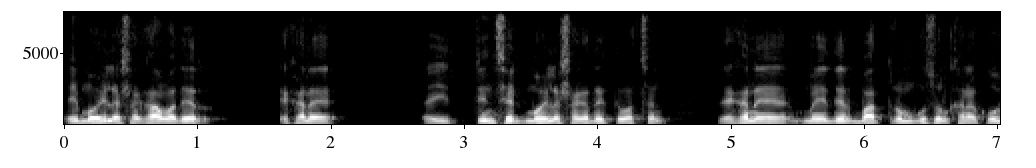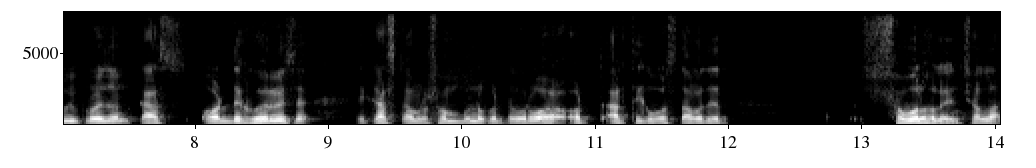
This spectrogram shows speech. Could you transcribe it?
এই মহিলা শাখা আমাদের এখানে এই তিন সেট মহিলা শাখা দেখতে পাচ্ছেন। এখানে মেয়েদের বাথরুম, গোসলখানা খুবই প্রয়োজন। কাজ অর্ধেক হয়ে রয়েছে। এই কাজটা আমরা সম্পূর্ণ করতে পারব। আর্থিক অবস্থা আমাদের সবল হলে ইনশাল্লাহ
